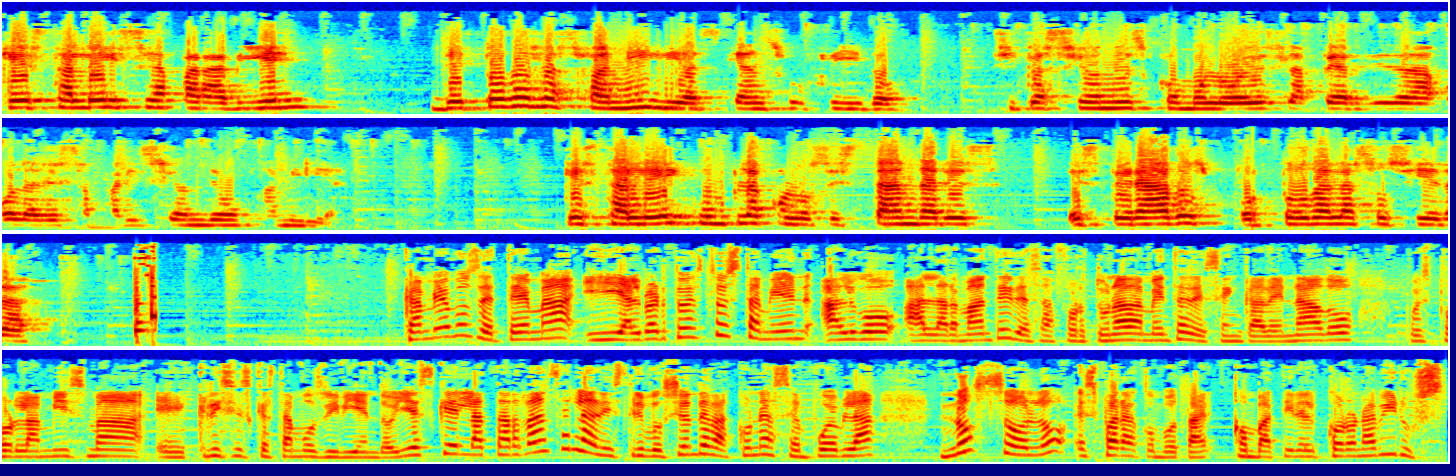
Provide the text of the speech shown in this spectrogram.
Que esta ley sea para bien de todas las familias que han sufrido situaciones como lo es la pérdida o la desaparición de un familiar. Que esta ley cumpla con los estándares esperados por toda la sociedad. Cambiamos de tema y Alberto, esto es también algo alarmante y desafortunadamente desencadenado pues por la misma eh, crisis que estamos viviendo. Y es que la tardanza en la distribución de vacunas en Puebla no solo es para combatir el coronavirus.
